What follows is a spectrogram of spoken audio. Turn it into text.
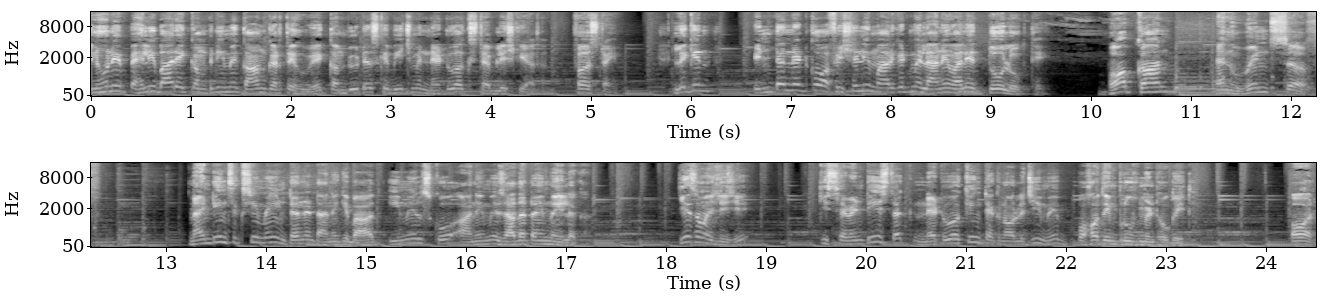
इन्होंने पहली बार एक कंपनी में काम करते हुए कंप्यूटर्स के बीच में नेटवर्क स्टेब्लिश किया था फ़र्स्ट टाइम लेकिन इंटरनेट को ऑफिशियली मार्केट में लाने वाले दो लोग थे Bob Kahn and Vint Cerf 1960 में इंटरनेट आने के बाद ईमेल्स को आने में ज़्यादा टाइम नहीं लगा। ये समझ लीजिए कि 70s तक नेटवर्किंग टेक्नोलॉजी में बहुत इंप्रूवमेंट हो गई थी। और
